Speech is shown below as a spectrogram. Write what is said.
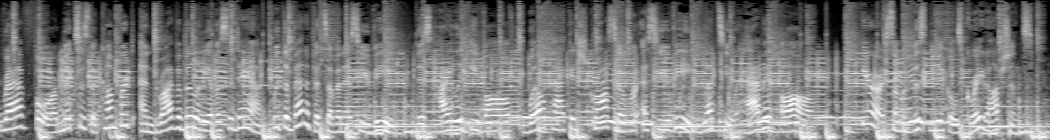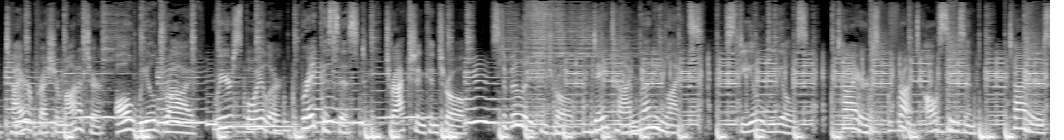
RAV4 mixes the comfort and drivability of a sedan with the benefits of an SUV. This highly evolved, well-packaged crossover SUV lets you have it all. Here are some of this vehicle's great options. Tire pressure monitor, all-wheel drive, rear spoiler, brake assist, traction control, stability control, daytime running lights, steel wheels, tires, front all season, tires,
